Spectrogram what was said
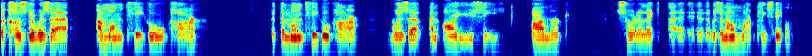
because there was a, a Montego car, but the Montego car was a, an RUC armoured, sort of like, uh, it, it was an unmarked police vehicle.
